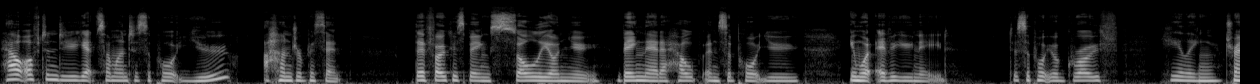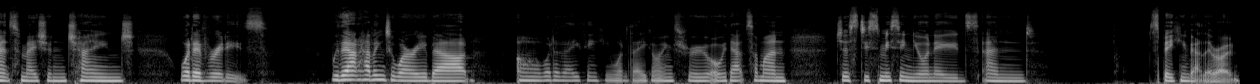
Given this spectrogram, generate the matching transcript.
How often do you get someone to support you 100%? Their focus being solely on you, being there to help and support you in whatever you need to support your growth, healing, transformation, change, whatever it is, without having to worry about, oh, what are they thinking? What are they going through? Or without someone just dismissing your needs and speaking about their own.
